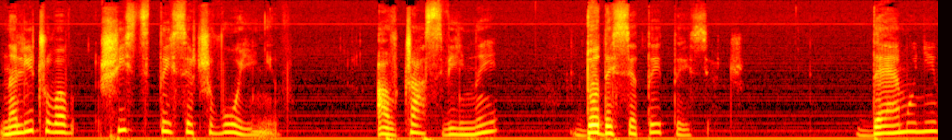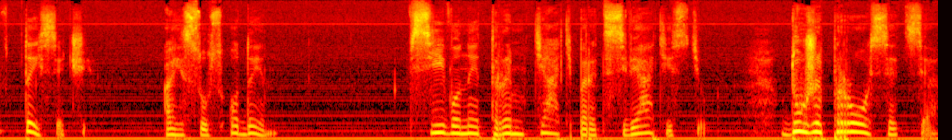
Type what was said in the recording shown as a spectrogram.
налічував шість тисяч воїнів, а в час війни до десяти тисяч, демонів тисячі, а Ісус один всі вони тремтять перед святістю, дуже просяться,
